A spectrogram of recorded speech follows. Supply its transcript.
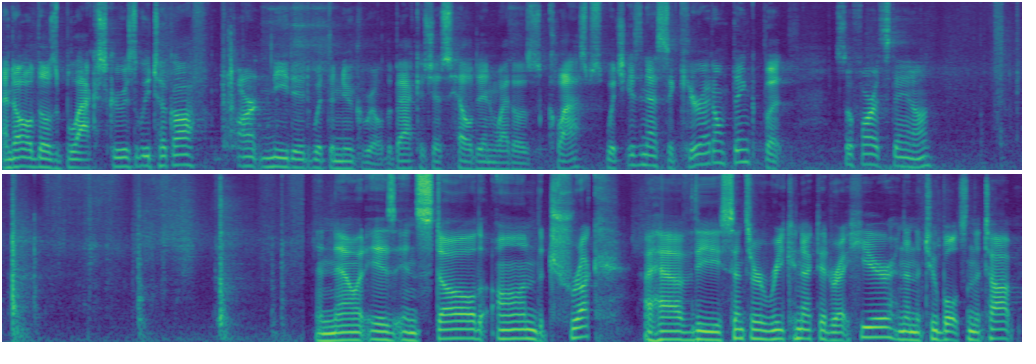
And all of those black screws that we took off aren't needed with the new grill. The back is just held in by those clasps, which isn't as secure, I don't think, but so far it's staying on. And now it is installed on the truck. I have the sensor reconnected right here and then the two bolts in the top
